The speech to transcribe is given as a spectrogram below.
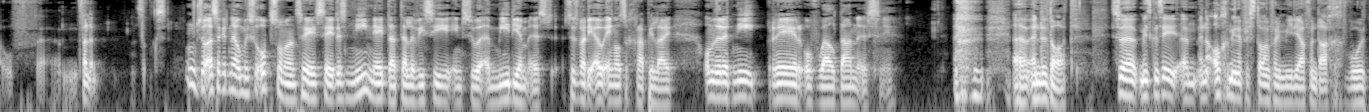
of ehm um, film. Sulks. So as ek dit nou moet so opsom dan sê jy sê dis nie net dat televisie en so 'n medium is soos wat die ou Engelse grappie lê omdat dit nie rare of well done is nie. Ehm uh, inderdaad. So mense kan sê um, in 'n algemene verstaan van die media vandag word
